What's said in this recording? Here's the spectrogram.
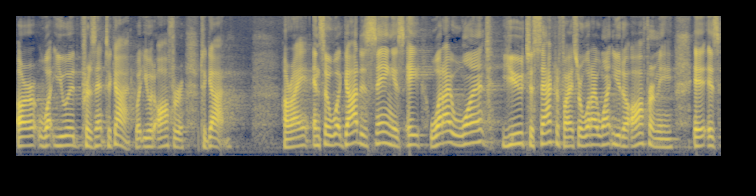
are what you would present to God, what you would offer to God. All right? And so, what God is saying is, hey, what I want you to sacrifice or what I want you to offer me is,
